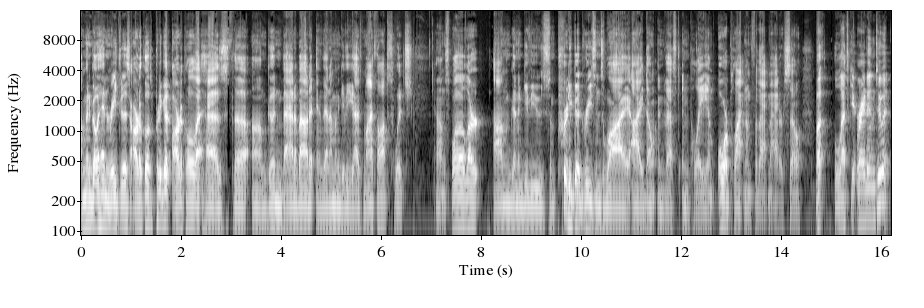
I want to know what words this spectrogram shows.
I'm going to go ahead and read through this article. It's a pretty good article that has the um, good and bad about it, and then I'm going to give you guys my thoughts, which, um, spoiler alert, I'm going to give you some pretty good reasons why I don't invest in palladium or platinum for that matter. So, but let's get right into it.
